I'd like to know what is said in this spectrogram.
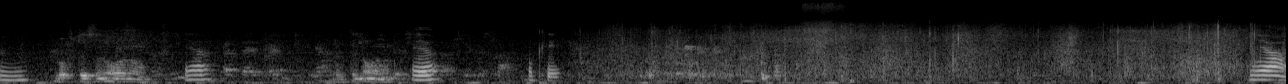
Mhm. Luft ist in Ordnung. Ja. Alles in Ordnung. Ja. Okay. Ja.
